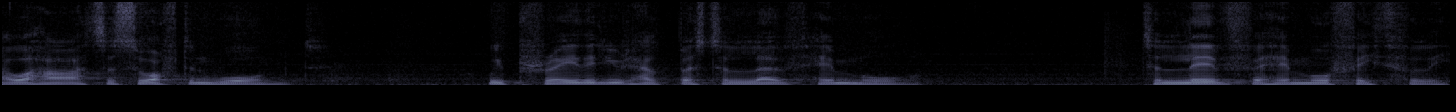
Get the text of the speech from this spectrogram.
Our hearts are so often warmed. We pray that you'd help us to love him more, to live for him more faithfully.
